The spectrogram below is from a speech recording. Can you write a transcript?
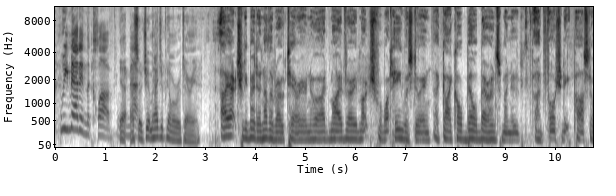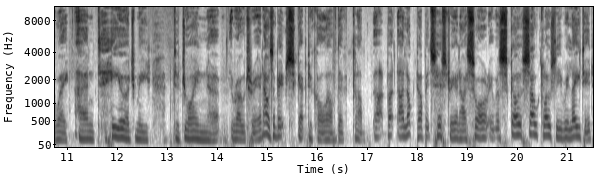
we met in the club. We Yeah. uh, met. So, Jim, how'd you become a Rotarian? I actually met another Rotarian who I admired very much for what he was doing, a guy called Bill Berensman, who unfortunately passed away. And he urged me to join uh, Rotary. And I was a bit skeptical of the club. Uh, but I looked up its history and I saw it was so, so closely related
